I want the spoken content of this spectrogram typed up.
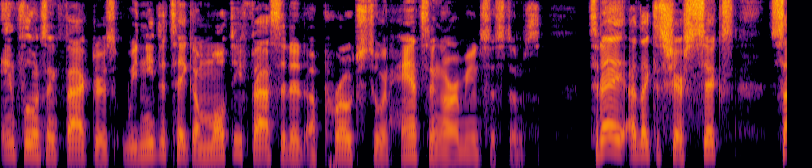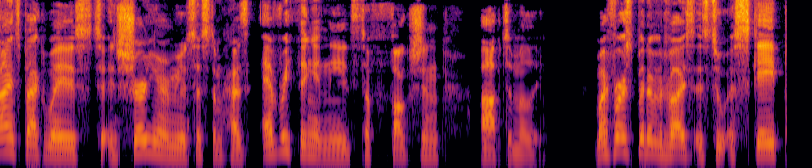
influencing factors, we need to take a multifaceted approach to enhancing our immune systems. Today, I'd like to share six science backed ways to ensure your immune system has everything it needs to function optimally. My first bit of advice is to escape,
